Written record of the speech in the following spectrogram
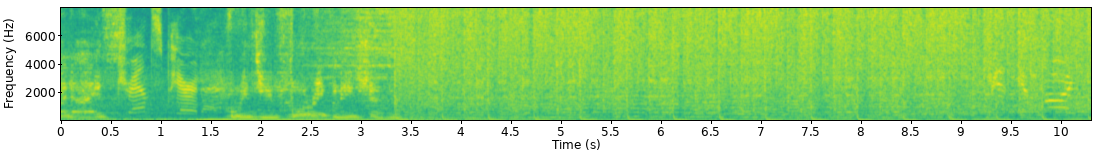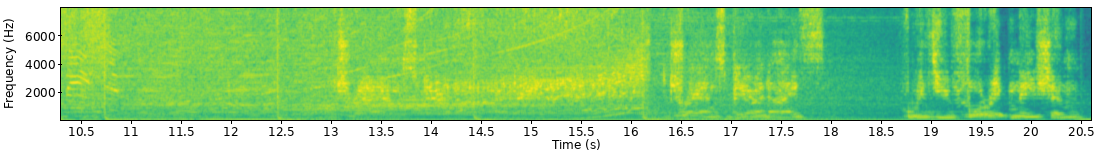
Paradise Trance Paradise. with Euphoric Nation. It's your boy Station. Trance Paradise. Trance Paradise with Euphoric Nation.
